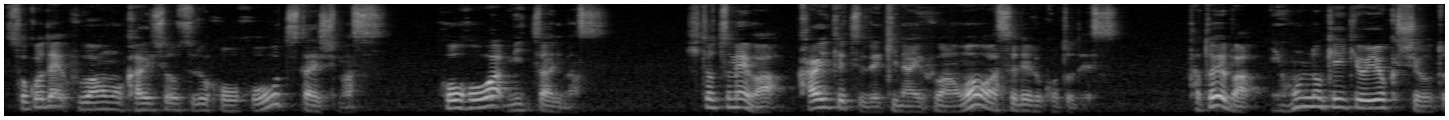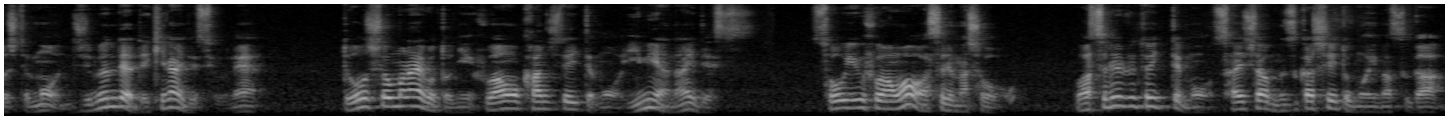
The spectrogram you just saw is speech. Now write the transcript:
そこで不安を解消する方法をお伝えします。方法は3つあります。1つ目は解決できない不安は忘れることです。例えば日本の景気を良くしようとしても自分ではできないですよね。どうしようもないことに不安を感じていても意味はないです。そういう不安は忘れましょう。忘れると言っても最初は難しいと思いますが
